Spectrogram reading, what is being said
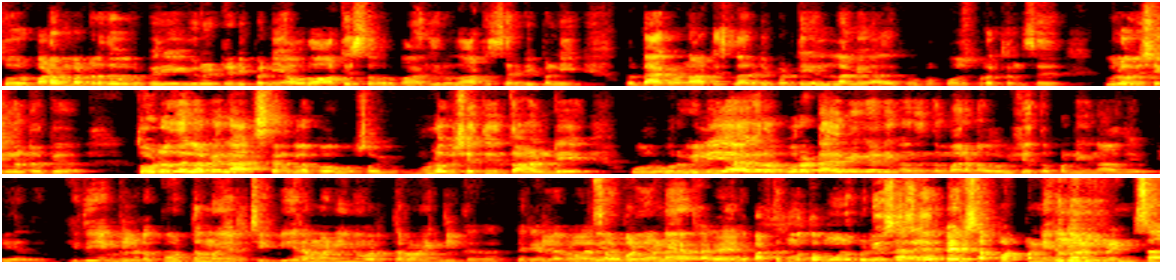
ஸோ ஒரு படம் பண்ணுறது ஒரு பெரிய யூனிட் ரெடி பண்ணி அவ்வளோ ஆர்டிஸ்ட்டை ஒரு பதினஞ்சு இருபது ஆர்டிஸ்ட்டை ரெடி பண்ணி ஒரு பேக்ரவுண்ட் ஆர்டிஸ்ட்லாம் ரெடி பண்ணிட்டு எல்லாமே அதுக்கு போஸ்ட் ப்ரொடக்ஷன்ஸு இவ்வளோ விஷயங்கள் இருக்குது தொடர்றது எல்லாமே லேக்ஸ் கணக்கில் போகும். ஸோ இவ்வளோ விஷயத்தையும் தாண்டி ஒரு ஒரு வெளியே ஆகிற போகிற டைமிங்கில் நீங்கள் வந்து இந்த மாதிரியான ஒரு விஷயத்த பண்ணீங்கன்னா அது எப்படி அது? இது எங்களோட கூட்டு முயற்சி. வீரமணின்னு ஒருத்தரும் எங்களுக்கு பெரிய லெவல்ல சப்போர்ட் இந்த படத்துக்கு மொத்தம் மூணு ப்ரொடியூசர்ஸ் நிறைய பேர் சப்போர்ட் பண்ணியிருக்காங்க. ஃப்ரெண்ட்ஸா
